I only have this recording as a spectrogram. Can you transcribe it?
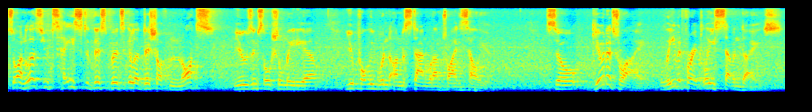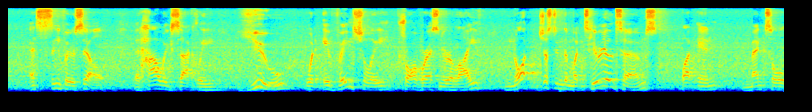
So unless you taste this particular dish of not using social media, you probably wouldn't understand what I'm trying to tell you. So give it a try, leave it for at least seven days, and see for yourself that how exactly you would eventually progress in your life, not just in the material terms, but in mental,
